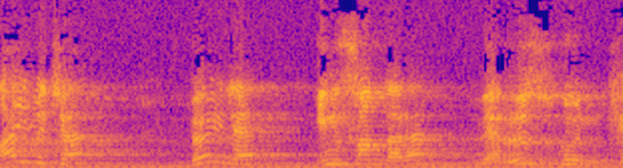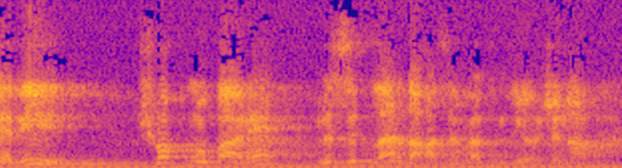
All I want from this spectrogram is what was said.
Ayrıca böyle insanlara ve rızkun kerim çok mübarek rızıklar da hazırladım diyor Cenab-ı Hak.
